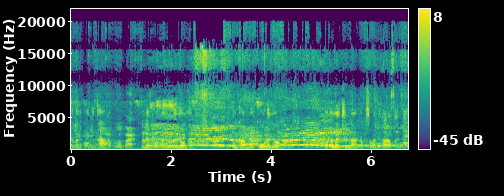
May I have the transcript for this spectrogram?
กำลังออกเดินทางครับลูกไปเมื่อแรงพอกันอยู่ระยองครับ ตรงขามแมคโครระยอง พอกันใหม่คลิปหน้าครับ สวัสดีครับ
